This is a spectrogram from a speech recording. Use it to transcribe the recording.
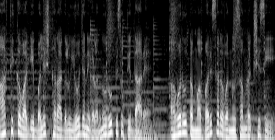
ಆರ್ಥಿಕವಾಗಿ ಬಲಿಷ್ಠರಾಗಲು ಯೋಜನೆಗಳನ್ನು ರೂಪಿಸುತ್ತಿದ್ದಾರೆ. ಅವರು ತಮ್ಮ ಪರಿಸರವನ್ನು ಸಂರಕ್ಷಿಸಿ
